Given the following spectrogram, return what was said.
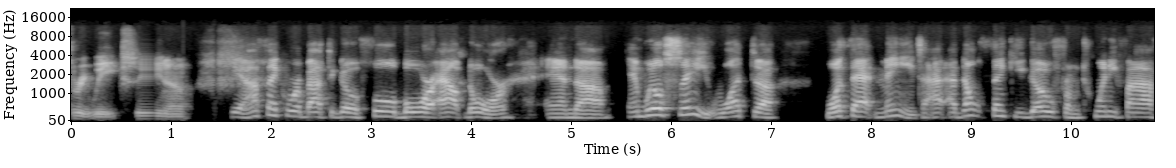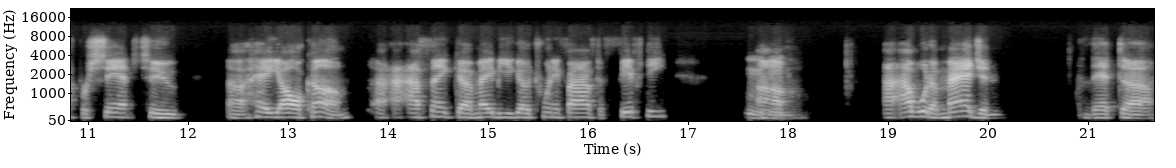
three weeks. You know. Yeah, I think we're about to go full bore outdoor, and uh, and we'll see what uh, what that means. I, I don't think you go from twenty five percent to uh, hey, y'all come. I, I think uh, maybe you go 25 to 50. Mm-hmm. Um, I, I, would imagine that uh,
